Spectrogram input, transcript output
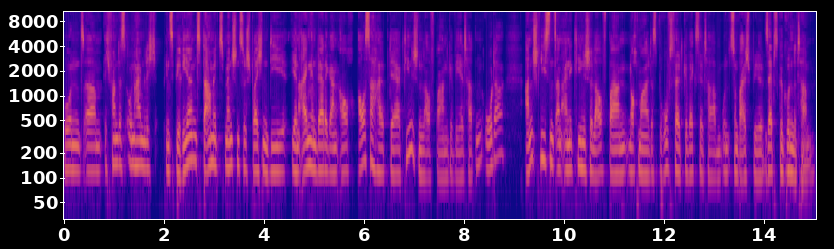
Und ähm, ich fand es unheimlich inspirierend, damit Menschen zu sprechen, die ihren eigenen Werdegang auch außerhalb der klinischen Laufbahn gewählt hatten oder anschließend an eine klinische Laufbahn nochmal das Berufsfeld gewechselt haben und zum Beispiel selbst gegründet haben.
